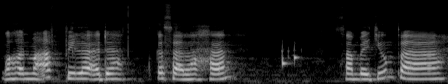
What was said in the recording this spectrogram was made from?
Mohon maaf bila ada kesalahan. Sampai jumpa.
